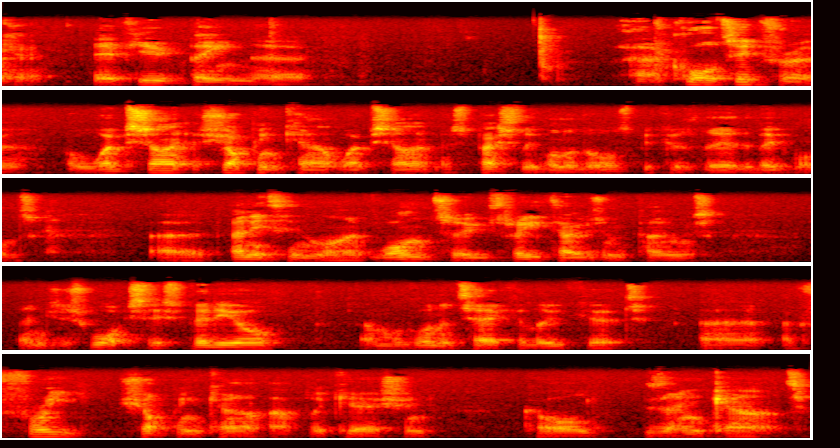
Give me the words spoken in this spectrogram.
Okay, if you've been uh, uh, quoted for a, a, website, a shopping cart website, especially one of those because they're the big ones, uh, anything like one, two, three thousand pounds, then just watch this video and we're going to take a look at uh, a free shopping cart application called Zencart.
